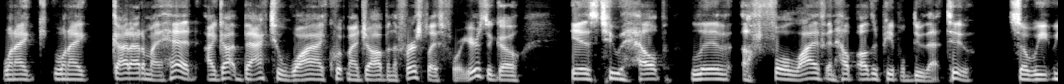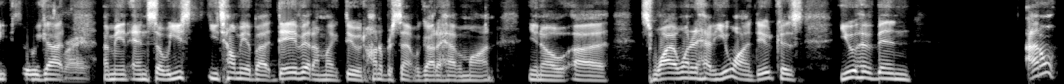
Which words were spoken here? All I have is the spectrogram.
When I when I got out of my head, I got back to why I quit my job in the first place 4 years ago is to help live a full life and help other people do that too. So we, we so we got right. I mean, and so you you tell me about David, I'm like, dude, hundred percent, we got to have him on. You know, uh, it's why I wanted to have you on, dude, because you have been. I don't.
